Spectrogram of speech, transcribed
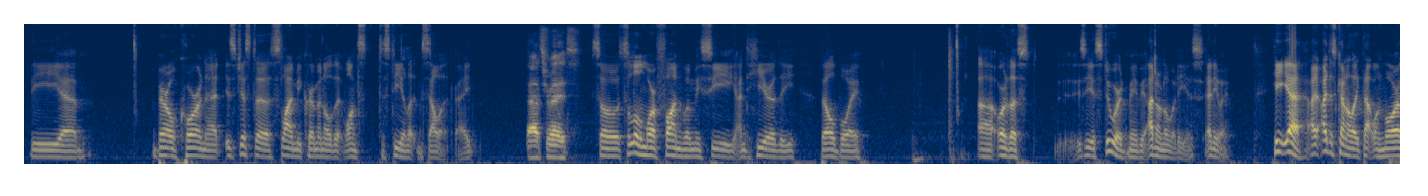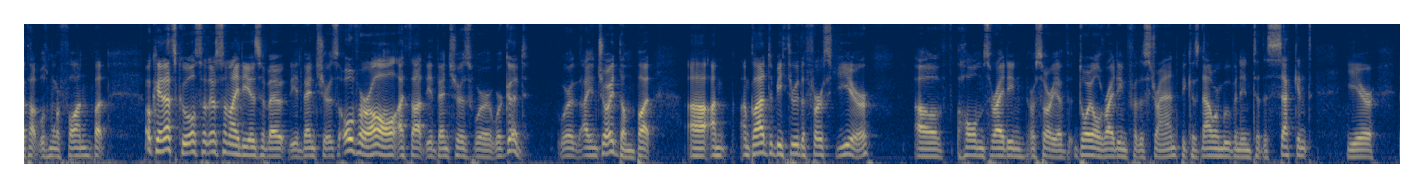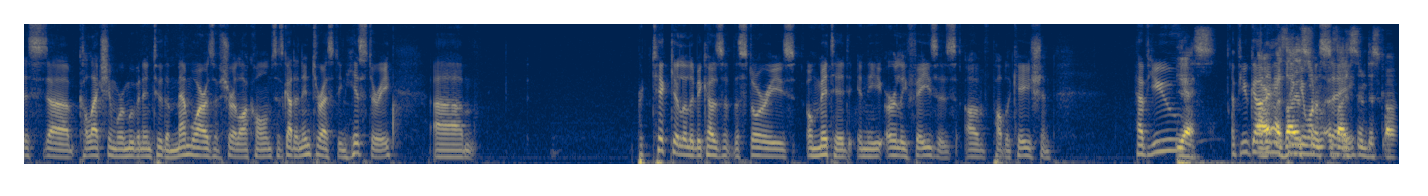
the uh, Beryl Coronet is just a slimy criminal that wants to steal it and sell it, right? That's right. So it's a little more fun when we see and hear the bellboy, uh, or the is he a steward? Maybe I don't know what he is. Anyway, he yeah, I, I just kind of like that one more. I thought it was more fun, but okay, that's cool. So there's some ideas about the adventures. Overall, I thought the adventures were were good. Where I enjoyed them, but uh, I'm I'm glad to be through the first year of Holmes writing, or sorry, of Doyle writing for the Strand, because now we're moving into the second year. This uh, collection we're moving into, the Memoirs of Sherlock Holmes, has got an interesting history, um, particularly because of the stories omitted in the early phases of publication. Have you? Yes. Have you got anything assume, you want to say? As I soon discovered.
